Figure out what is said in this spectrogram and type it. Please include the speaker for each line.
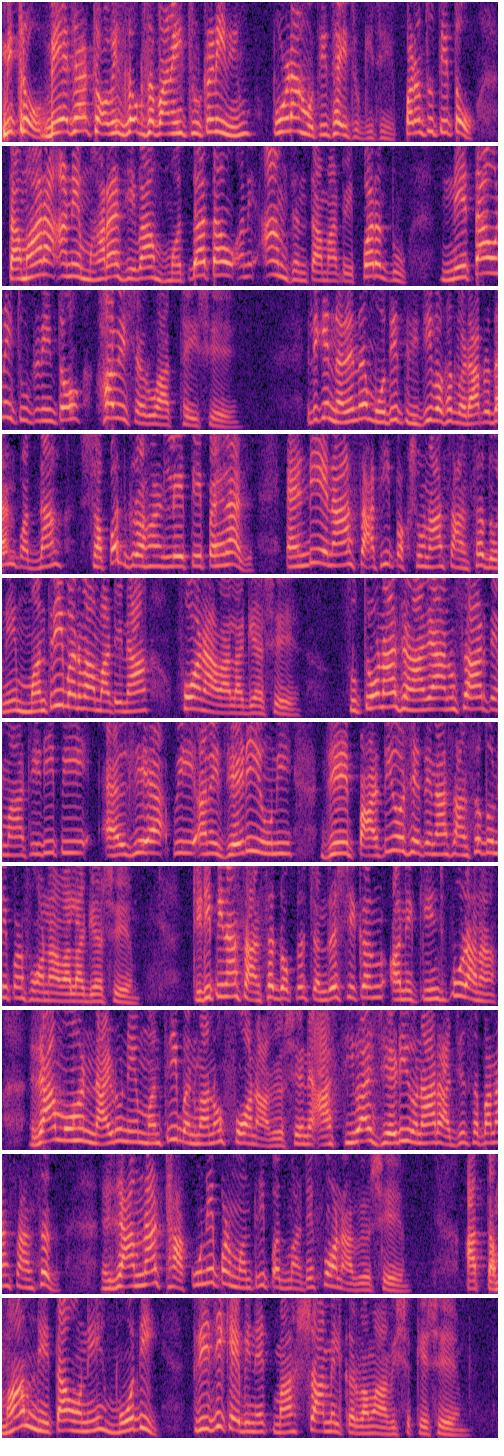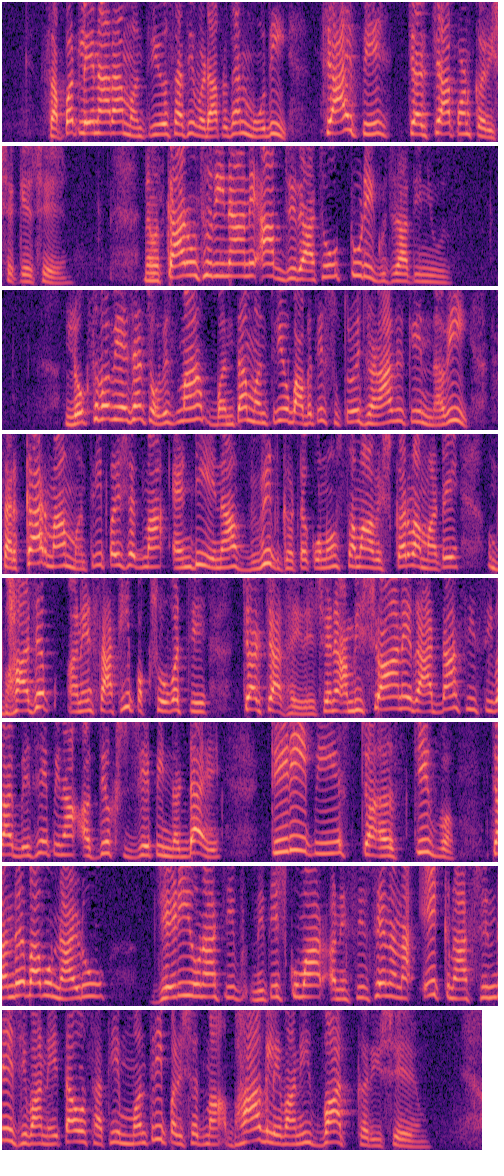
Speaker 1: મિત્રો, બે હજાર ચોવીસ લોકસભાની ચૂંટણીની પૂર્ણાહુતિ થઈ ચૂકી છે. પરંતુ તે તો તમારા અને મારા જેવા મતદાતાઓ અને આમ જનતા માટે. પરંતુ નેતાઓની ચૂંટણી તો હવે શરૂઆત થઈ છે. એટલે કે નરેન્દ્ર મોદી ત્રીજી વખત વડાપ્રધાન પદના શપથ ગ્રહણ લે તે પહેલા જ એનડીએના સાથી પક્ષોના સાંસદોને મંત્રી બનવા માટેના ફોન આવવા લાગ્યા છે. સૂત્રોના જણાવ્યા અનુસાર તેમાં ટીડીપી, એલજેપી અને જેડીયુની જે પાર્ટીઓ છે તેના સાંસદોને પણ ફોન આવવા લાગ્યા છે. ટીડીપીના સાંસદ ડોક્ટર ચંદ્રશેખર અને કિંજપુરાના રામમોહન નાયડુને મંત્રી બનવાનો ફોન આવ્યો છે અને આ સિવાય જેડીયુના રાજ્યસભાના સાંસદ રામનાથ ઠાકુરને પણ મંત્રી પદ માટે ફોન આવ્યો છે. આ તમામ નેતાઓને મોદી ત્રીજી કેબિનેટમાં સામેલ કરવામાં આવી શકે છે. શપથ લેનારા મંત્રીઓ સાથે વડાપ્રધાન મોદી ચાય પે ચર્ચા પણ કરી શકે છે. નમસ્કાર, હું છું રીના અને આપ જોઈ રહ્યા છો ટુડે ગુજરાતી ન્યૂઝ. લોકસભા બે હજાર ચોવીસમાં બનતા મંત્રીઓ બાબતે સૂત્રોએ જણાવ્યું કે નવી સરકારમાં મંત્રી પરિષદમાં એનડીએના વિવિધ ઘટકોનો સમાવેશ કરવા માટે ભાજપ અને સાથી પક્ષો વચ્ચે ચર્ચા થઈ રહી છે. અને અમિત શાહ અને રાજનાથસિંહ સિવાય બીજેપીના અધ્યક્ષ જેપી નડ્ડાએ ટીડીપી ચીફ ચંદ્રબાબુ નાયડુ જેડીયુના ચીફ નીતિશ કુમાર અને શિવસેનાના એકનાથ શિંદે જેવા નેતાઓ સાથે મંત્રી પરિષદમાં ભાગ લેવાની વાત કરી છે.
